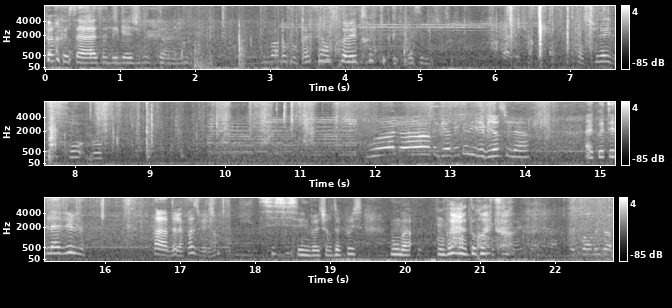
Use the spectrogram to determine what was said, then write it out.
peur que ça, ça dégage vite quand même. Il faut passer entre les trucs. Il faut passer dessus. Attends, Celui-là, il est trop beau. Voilà, regardez comme il est bien celui-là. À côté de la vulve. Enfin, de la fausse vulve. hein. Si, si, c'est une voiture de police. Bon, bah, on va à droite. Bonsoir mesdames.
